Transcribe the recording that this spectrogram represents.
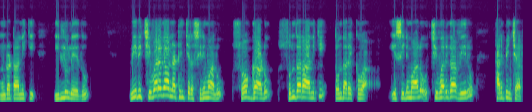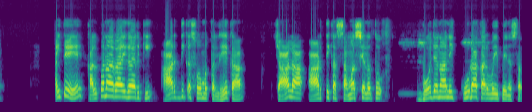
ఉండటానికి ఇల్లు లేదు. వీరు చివరగా నటించిన సినిమాలు 'సోగ్గాడు', 'సుందరానికి తొందర ఎక్కువ ఈ సినిమాలు చివరిగా వీరు కనిపించారు. అయితే కల్పనారాయ్ గారికి ఆర్థిక సోమత లేక చాలా ఆర్థిక సమస్యలతో భోజనానికి కూడా కరువైపోయిన స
